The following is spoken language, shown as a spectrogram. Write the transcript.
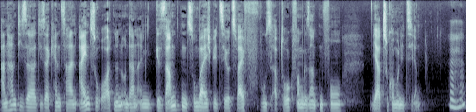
anhand dieser, dieser Kennzahlen einzuordnen und dann einen gesamten, zum Beispiel CO2-Fußabdruck vom gesamten Fonds ja, zu kommunizieren. Mhm.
